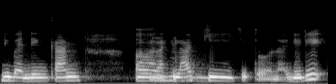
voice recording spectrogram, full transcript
dibandingkan uh, laki-laki hmm. gitu. Nah jadi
